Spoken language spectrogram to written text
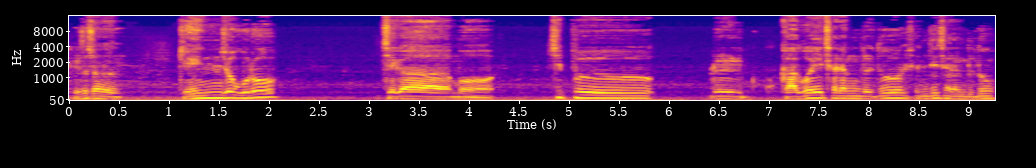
그래서 저는 개인적으로 제가 뭐 지프를 과거의 차량들도 현재 차량들도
